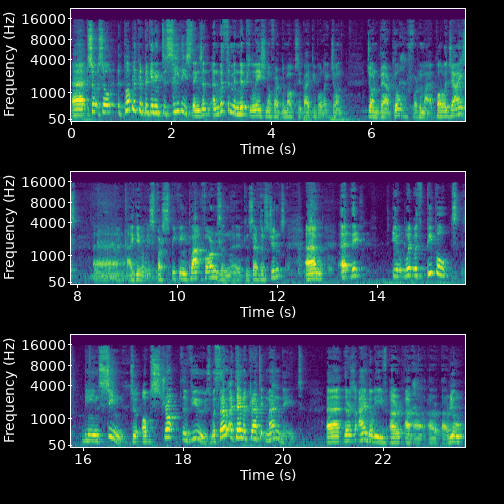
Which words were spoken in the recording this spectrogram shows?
Uh, so, so the public are beginning to see these things, and, and with the manipulation of our democracy by people like John, John for whom I apologise, uh, I gave him his first speaking platforms and uh, Conservative students. Um, uh, they, you know, with, with, people being seen to obstruct the views without a democratic mandate, uh, there's, I believe, a, a, a, a real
